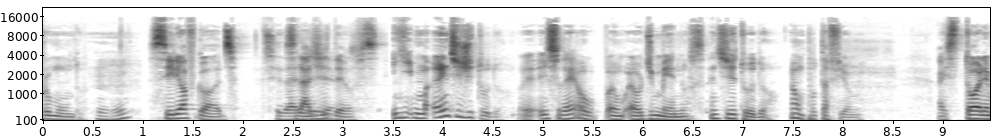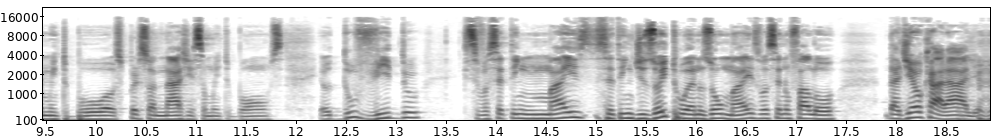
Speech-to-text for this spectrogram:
Pro mundo. Uhum. City of Gods. Cidade, Cidade de Deus. E ma- antes de tudo, isso daí é o, é o- é o de menos. Antes de tudo, é um puta filme. A história é muito boa, os personagens são muito bons. Eu duvido que se você tem mais. Você tem 18 anos ou mais, você não falou. Dadinho é o caralho.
